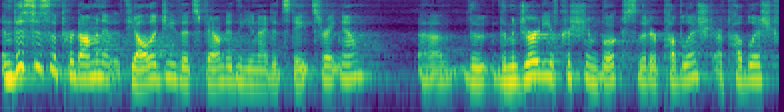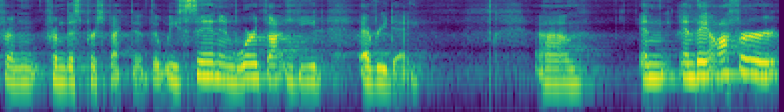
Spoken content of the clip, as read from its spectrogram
And this is the predominant theology that's found in the United States right now. Uh, the, the majority of Christian books that are published are published from, from this perspective that we sin in word, thought, and deed every day. Um, and and they, offer,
